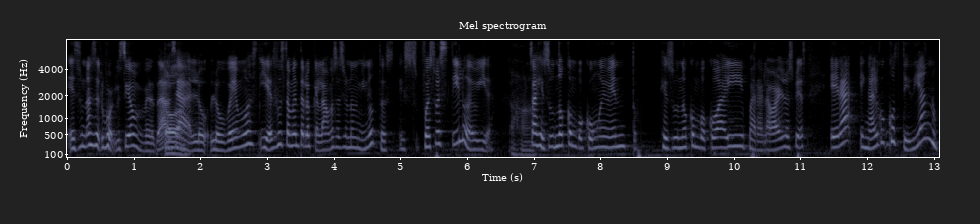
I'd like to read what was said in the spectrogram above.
es una revolución, ¿verdad? O sea, lo, lo, vemos y es justamente lo que hablábamos hace unos minutos. Es, fue su estilo de vida. O sea, Jesús no convocó un evento. Jesús no convocó ahí para lavarle los pies. Era en algo cotidiano.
